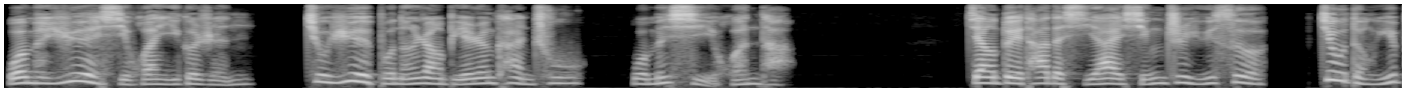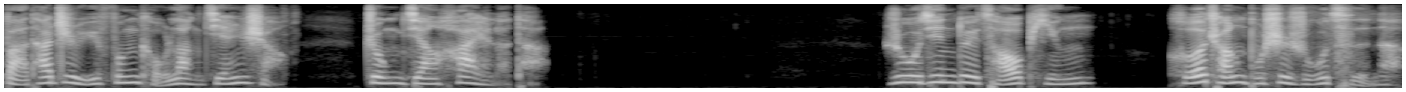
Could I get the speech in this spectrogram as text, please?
我们越喜欢一个人，就越不能让别人看出我们喜欢他。将对他的喜爱形之于色，就等于把他置于风口浪尖上，终将害了他。如今对曹平，何尝不是如此呢？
